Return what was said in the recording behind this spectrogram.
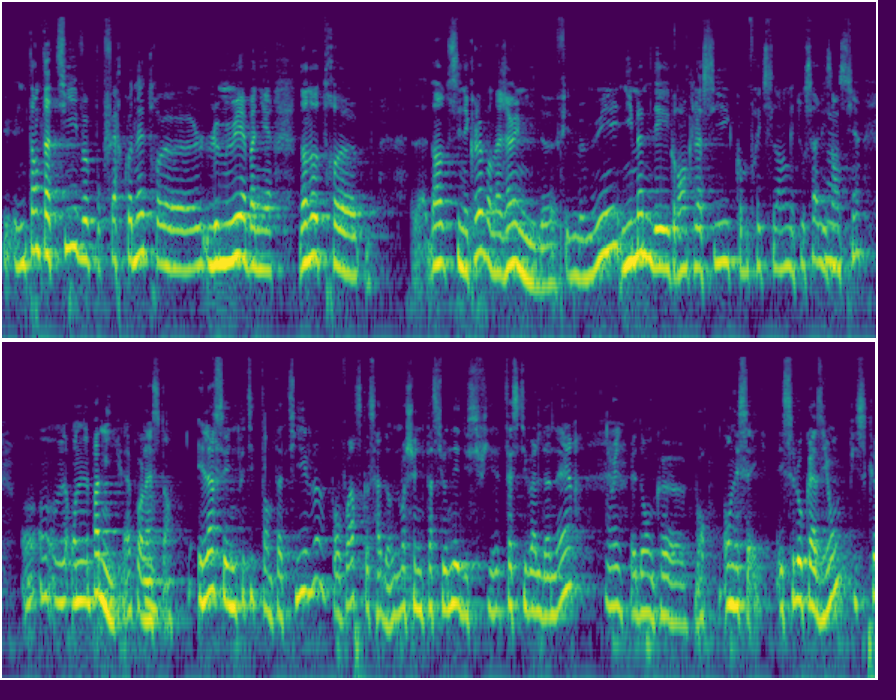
une tentative pour faire connaître euh, le muet à Bagnères. Dans notre, euh, dans notre ciné-club, on n'a jamais mis de film muet, ni même des grands classiques comme Fritz Lang et tout ça, les anciens. On ne l'a pas mis hein, pour l'instant. Et là, c'est une petite tentative pour voir ce que ça donne. Moi, je suis une passionnée du Festival d'Aner. Oui. Et donc, euh, bon, on essaye. Et c'est l'occasion, puisque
